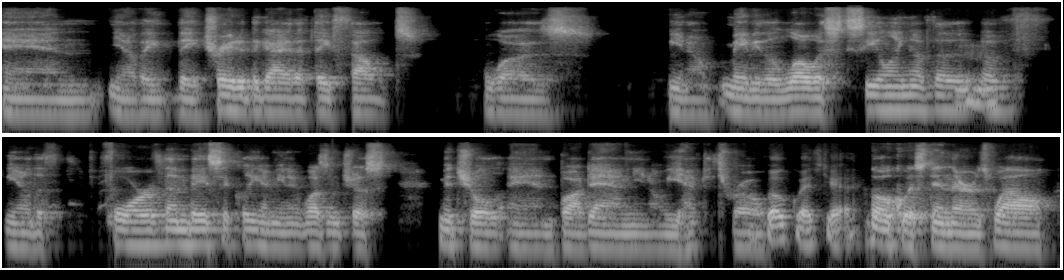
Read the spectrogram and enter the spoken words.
and you know they they traded the guy that they felt was you know maybe the lowest ceiling of the Mhm. of you know the four of them basically i mean it wasn't just mitchell and Beaudin. you know you have to throw Boqvist, yeah. Boqvist in there as well.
